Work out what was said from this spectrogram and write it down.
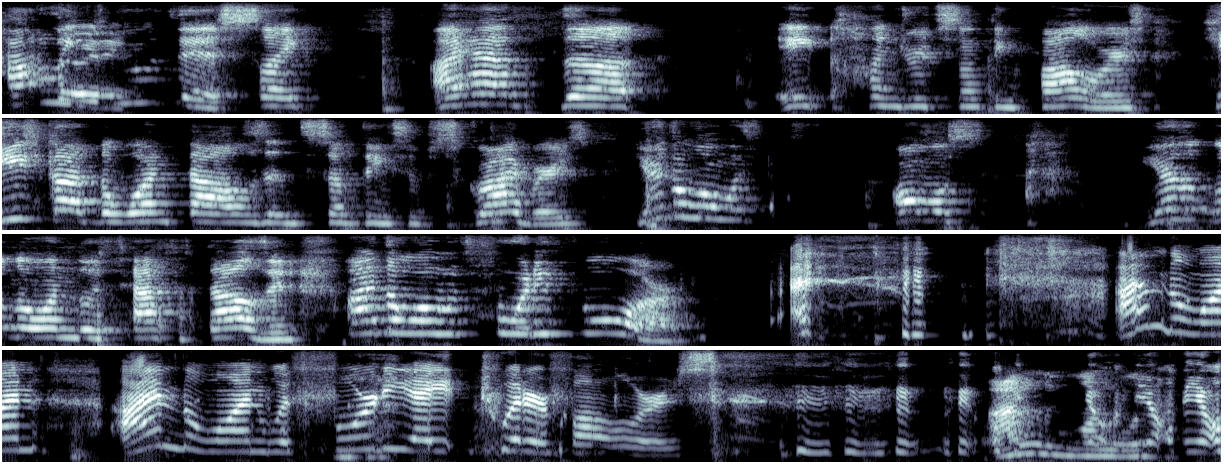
how do we do this? Like, I have the 800 something followers. He's got the 1,000 something subscribers. You're the one with almost. You're the one with half a thousand. I'm the one with 44. I'm the one. I'm the one with 48 Twitter followers. I'm the one with yo.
